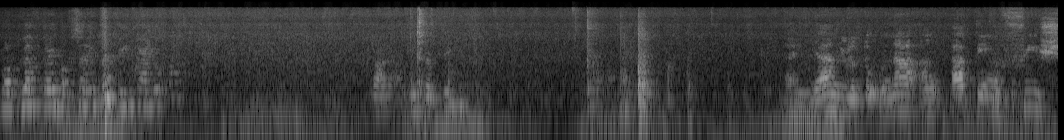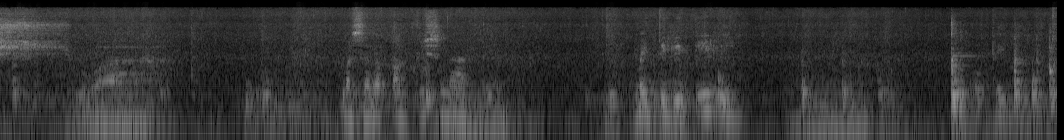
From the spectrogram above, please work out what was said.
mag-vlog kayo, magsalita din kayo ka. Para dating. Ayan, luto na ang ating fish. Wow. Masarap ang fish natin. May tili-tili okay.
